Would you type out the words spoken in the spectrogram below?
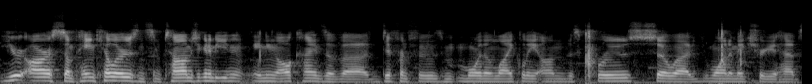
Here are some painkillers and some Tums. You're going to be eating, eating all kinds of uh, different foods, more than likely, on this cruise. So uh, you want to make sure you have,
